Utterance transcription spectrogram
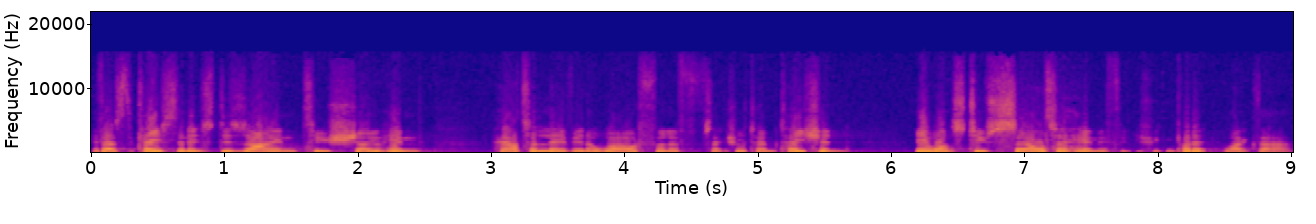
If that's the case, then it's designed to show him how to live in a world full of sexual temptation. It wants to sell to him, if, if you can put it like that,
